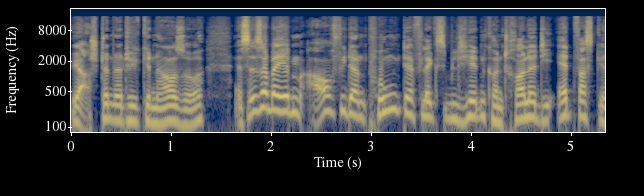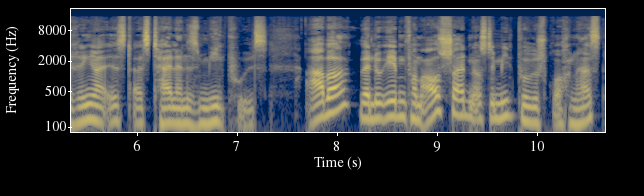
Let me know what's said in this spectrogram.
Ja, stimmt natürlich genauso. Es ist aber eben auch wieder ein Punkt der Flexibilität und Kontrolle, die etwas geringer ist als Teil eines Mietpools. Aber wenn du eben vom Ausscheiden aus dem Mietpool gesprochen hast,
